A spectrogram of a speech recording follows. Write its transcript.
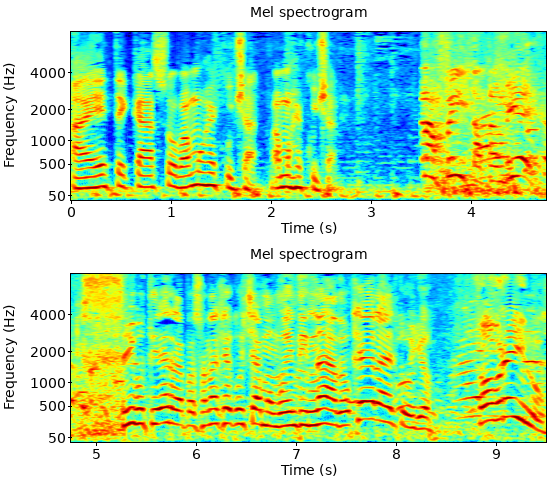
a este caso. Vamos a escuchar, vamos a escuchar. También. Sí, Gutiérrez, la persona que escuchamos muy indignado. ¿Qué era el tuyo? Sobrino.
